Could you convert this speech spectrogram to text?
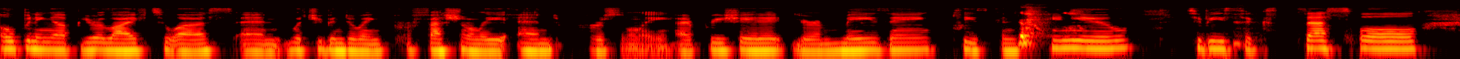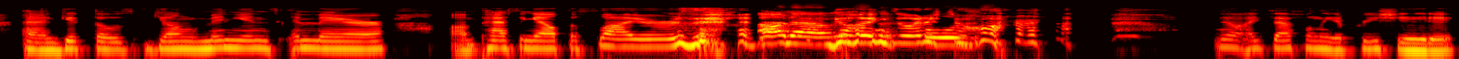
opening up your life to us and what you've been doing professionally and personally. I appreciate it. You're amazing. Please continue to be successful and get those young minions in there, um, passing out the flyers and Oh no, going door to door. No, I definitely appreciate it.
